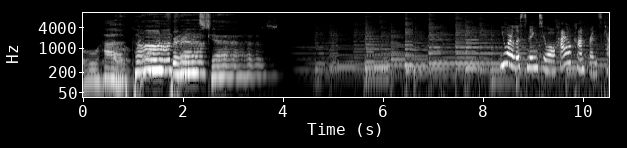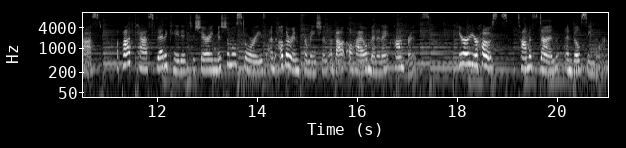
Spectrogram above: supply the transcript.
Ohio Conference Cast. You are listening to Ohio Conference Cast, a podcast dedicated to sharing missional stories and other information about Ohio Mennonite Conference. Here are your hosts, Thomas Dunn and Bill Seymour.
